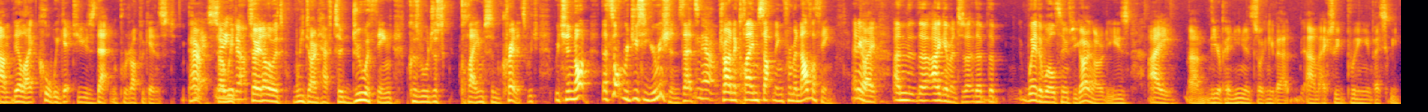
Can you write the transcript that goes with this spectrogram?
Um, they're like, cool, we get to use that and put it up against Paris. Yeah, so no, we, don't. so in other words, we don't have to do a thing because we'll just claim some credits, which which are not. That's not reducing your emissions. That's No. trying to claim something from another thing. Anyway, and the, the argument today, the, the where the world seems to be going on it is a um, the European Union is talking about um, actually putting in basically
